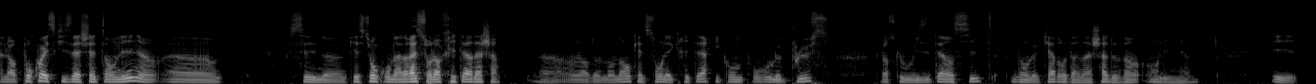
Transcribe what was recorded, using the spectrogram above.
Alors pourquoi est-ce qu'ils achètent en ligne? C'est une question qu'on adresse sur leurs critères d'achat, en leur demandant quels sont les critères qui comptent pour vous le plus lorsque vous visitez un site dans le cadre d'un achat de vin en ligne. Et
